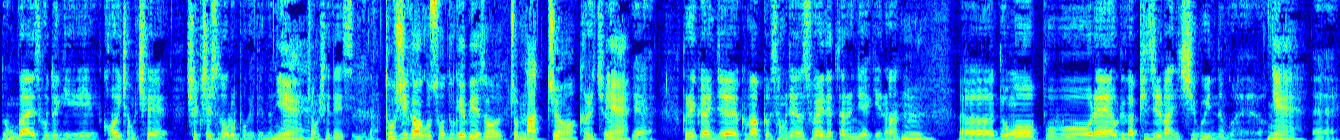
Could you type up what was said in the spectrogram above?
농가의 소득이 거의 정체 실질 소득으로 보게 되면 예. 정체돼 있습니다. 도시 가구 소득에 비해서 좀 낮죠. 그렇죠. 예. 예. 그러니까 이제 그만큼 성장이 소외됐다는 얘기는 음. 어, 농업 부분에 우리가 빚을 많이 지고 있는 거예요. 예. 예.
